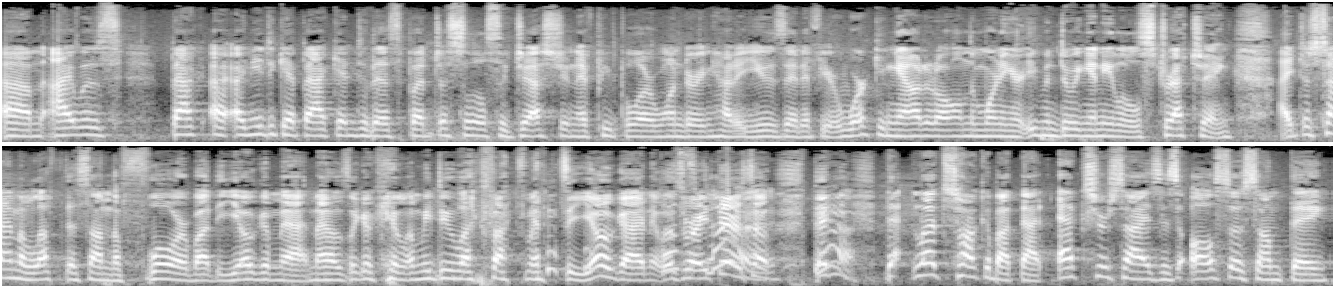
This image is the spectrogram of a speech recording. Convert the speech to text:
Um, I was back. I, I need to get back into this, but just a little suggestion if people are wondering how to use it. If you're working out at all in the morning, or even doing any little stretching, I just kind of left this on the floor by the yoga mat, and I was like, okay, let me do like five minutes of yoga, and it was right there. So then, Yeah. that, let's talk about that. Exercise is also something.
